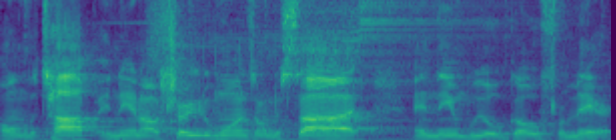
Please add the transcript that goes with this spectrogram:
on the top and then I'll show you the ones on the side and then we'll go from there.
